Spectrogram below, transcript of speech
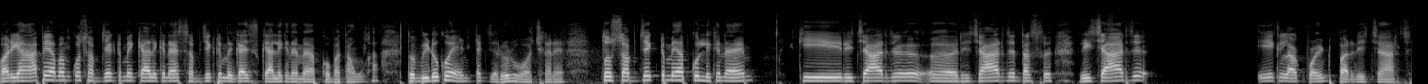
और यहाँ पर अब हमको सब्जेक्ट में क्या लिखना है? सब्जेक्ट में गाइस क्या लिखना है मैं आपको बताऊँगा। तो वीडियो को एंड तक ज़रूर वॉच करें। तो सब्जेक्ट में आपको लिखना है कि रिचार्ज रिचार्ज दस रिचार्ज एक लाख पॉइंट पर रिचार्ज।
